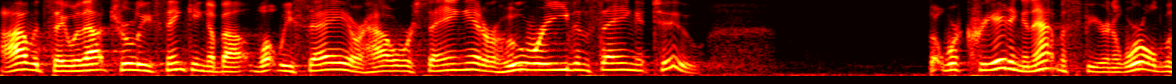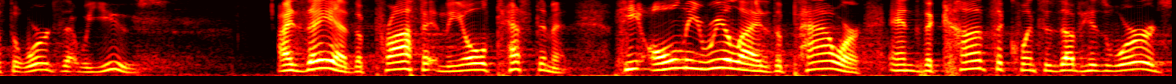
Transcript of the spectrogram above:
I would say, without truly thinking about what we say or how we're saying it or who we're even saying it to. But we're creating an atmosphere in a world with the words that we use. Isaiah, the prophet in the Old Testament, he only realized the power and the consequences of his words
